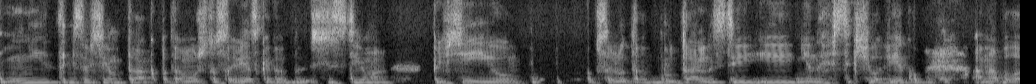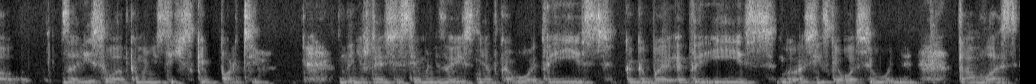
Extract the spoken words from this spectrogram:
Не, это не совсем так, потому что советская система при всей ее абсолютно брутальности и ненависти к человеку, она была зависела от коммунистической партии. Нынешняя система не зависит ни от кого. Это и есть КГБ, это и есть российская власть сегодня. Та власть,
